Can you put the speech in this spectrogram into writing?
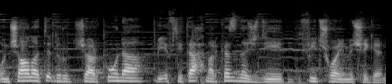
وإن شاء الله تقدروا تشاركونا بافتتاح مركزنا الجديد في تروي ميشيغان.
